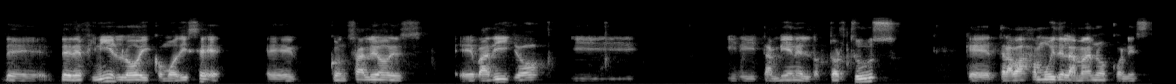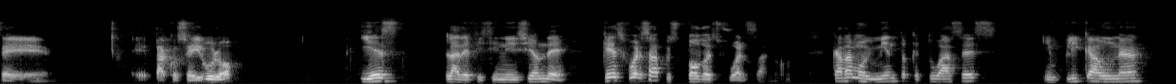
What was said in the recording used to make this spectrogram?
de, definirlo y como dice eh, Gonzalo es eh, Vadillo y, y, también el doctor Tus, que trabaja muy de la mano con este eh, Paco Seirulo, y es la definición de qué es fuerza, pues todo es fuerza. Cada movimiento que tú haces implica una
